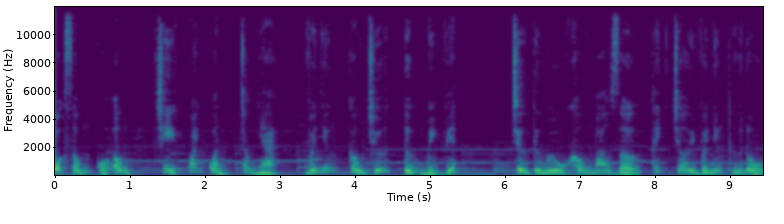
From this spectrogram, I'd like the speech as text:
cuộc sống của ông chỉ quanh quẩn trong nhà với những câu chữ tự mình viết. Trương Tư Mưu không bao giờ thích chơi với những thứ đồ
